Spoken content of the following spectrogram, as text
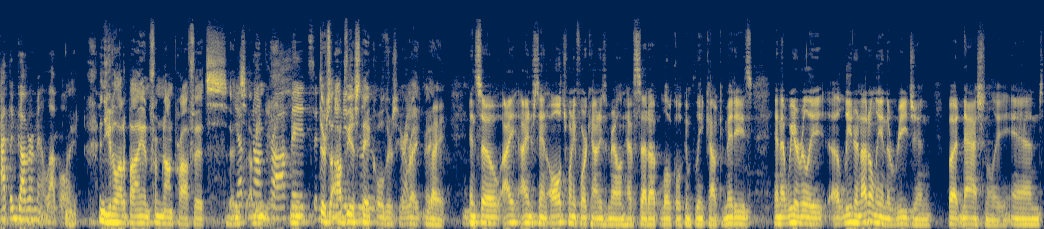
at the government level. Right. And you get a lot of buy-in from nonprofits. And, yep, I mean, nonprofits. I mean, there's obvious groups. stakeholders here, right? Right. right. And so I, I, understand all 24 counties in Maryland have set up local complete count committees, and that we are really a leader not only in the region but nationally. And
